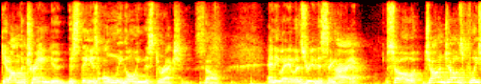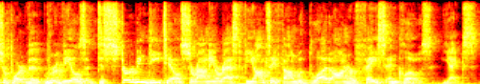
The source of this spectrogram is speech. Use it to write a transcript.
get on the train, dude. This thing is only going this direction. So anyway, let's read this thing. All right. So, Jon Jones police report reveals disturbing details surrounding arrest. Fiance found with blood on her face and clothes. Yikes.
